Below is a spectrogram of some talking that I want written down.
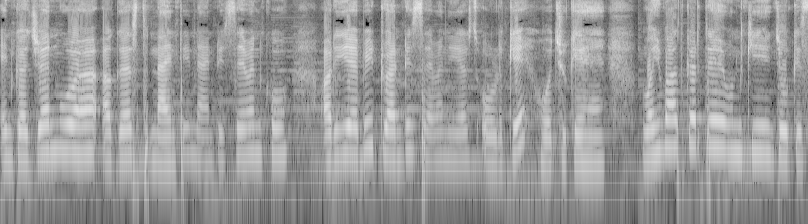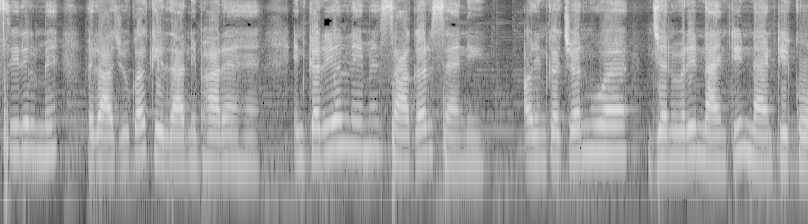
इनका जन्म हुआ है अगस्त 1997 को और ये अभी 27 इयर्स ओल्ड के हो चुके हैं। वहीं बात करते हैं उनकी, जो कि सीरियल में राजू का किरदार निभा रहे हैं। इनका रियल नेम है सागर सैनी। और इनका जन्म हुआ है जनवरी 1990 को।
